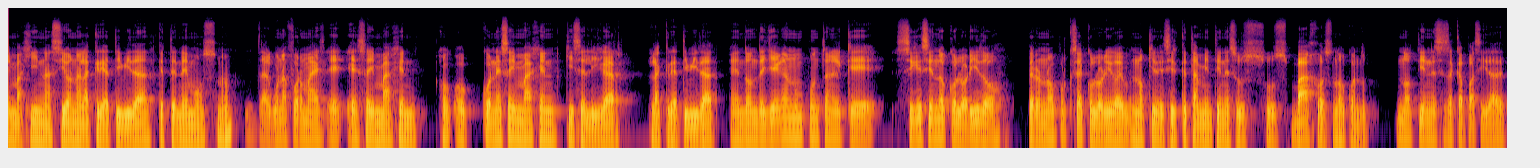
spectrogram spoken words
imaginación, a la creatividad que tenemos, ¿no? De alguna forma es, e, esa imagen, o, con esa imagen quise ligar la creatividad, en donde llega un punto en el que sigue siendo colorido, pero no porque sea colorido no quiere decir que también tiene sus, bajos, ¿no? Cuando no tienes esa capacidad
